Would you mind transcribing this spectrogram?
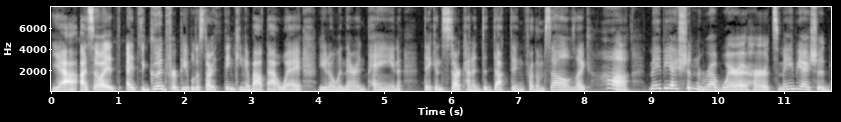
yeah. So it's it's good for people to start thinking about that way. You know, when they're in pain, they can start kind of deducting for themselves, like, huh, maybe I shouldn't rub where it hurts. Maybe I should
